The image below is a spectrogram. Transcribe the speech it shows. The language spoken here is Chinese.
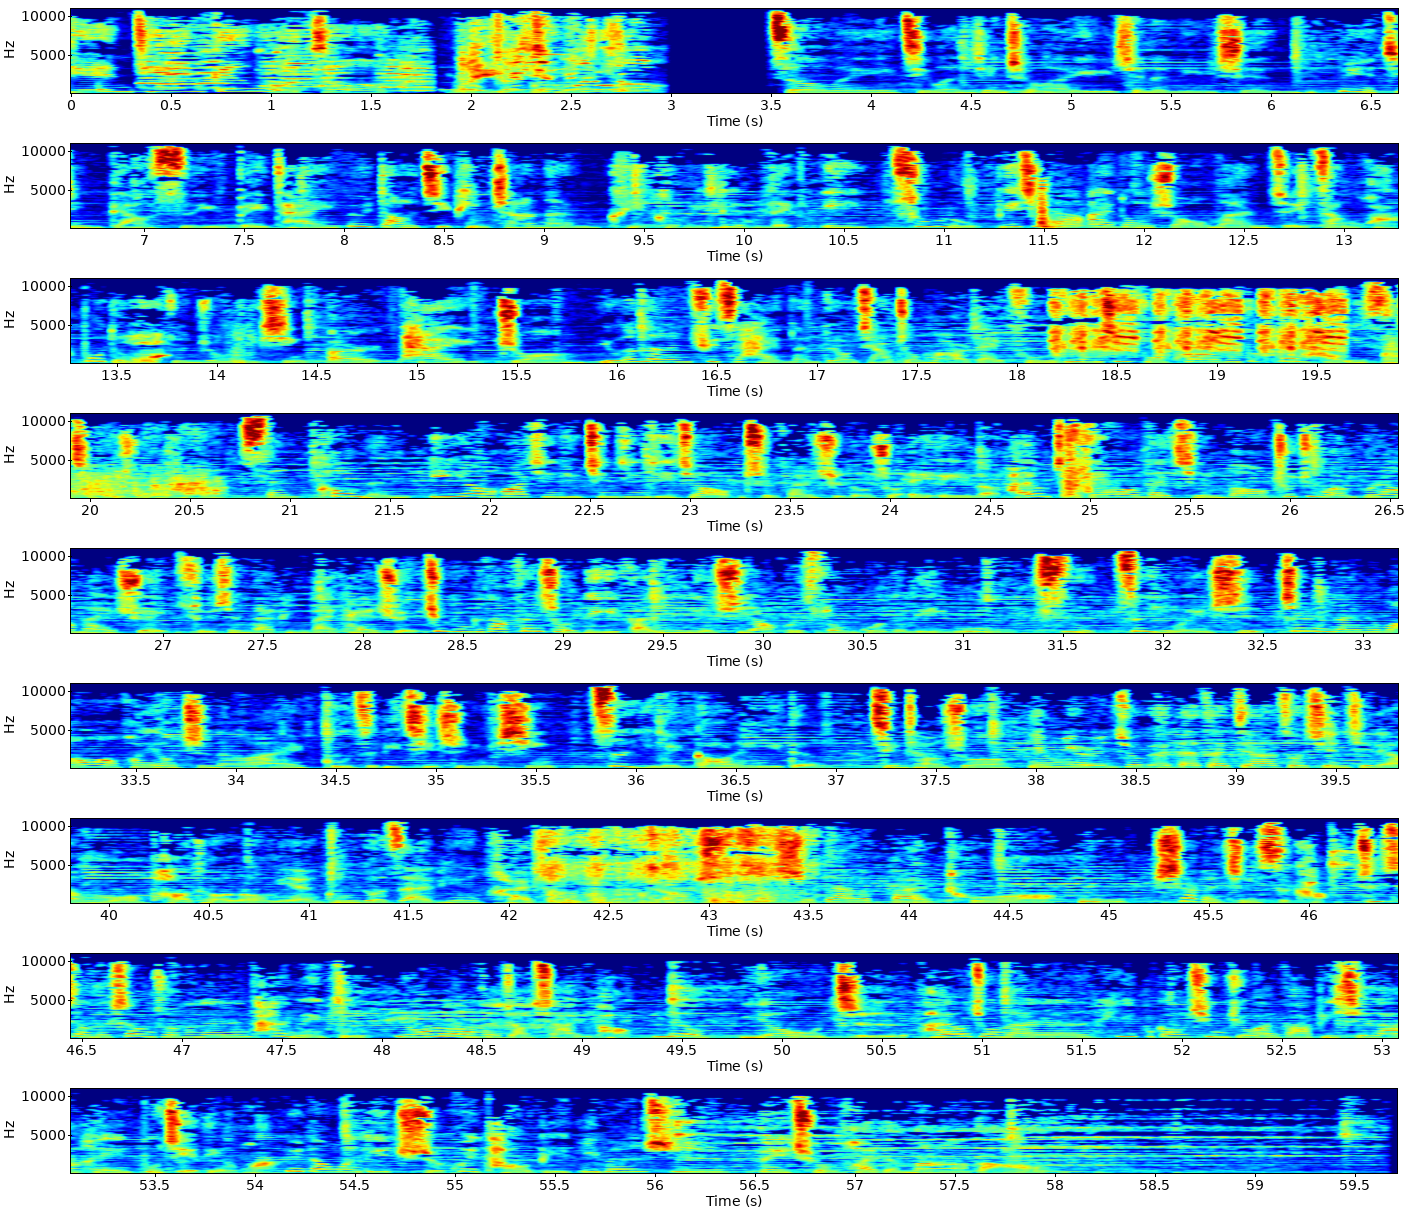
天天跟我做，每天。作为集万千宠爱于一身的女神，略尽屌丝与备胎，遇到了极品渣男，可以归为六类：一、粗鲁，脾气大，爱动手，满嘴脏话，不懂得尊重女性；二、太装，有的男人去次海南都要假装马尔代夫，演技浮夸的都不好意思气得说他；三、抠门，一要花钱就斤斤计较，吃饭时都说 A A 了，还有假装忘带钱包，出去玩不让买水，随身带瓶白开水，就连跟他分手第一反应也是要回送过的礼物；四、自以为是，这类男人往往。患有直男癌，骨子里歧视女性，自以为高人一等，经常说你们女人就该待在家做贤妻良母，抛头露面，工作再拼还是不得男人。什么时代了，拜托！五下半身思考，只想着上床的男人太没品，永远在找下一炮。六幼稚，还有种男人一不高兴就玩发脾气、拉黑、不接电话，遇到问题只会逃避，一般是被宠坏的妈宝。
